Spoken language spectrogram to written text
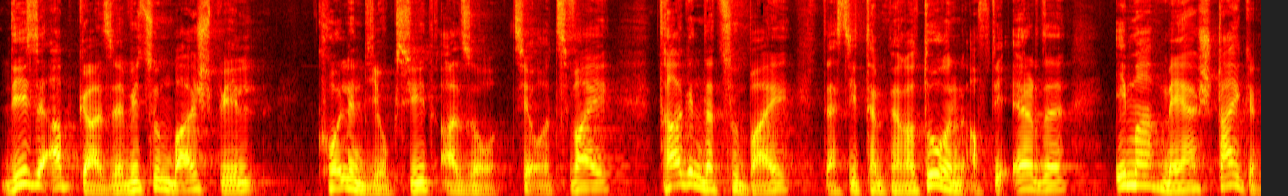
Diese Abgase, wie zum Beispiel Kohlendioxid, also CO2, tragen dazu bei, dass die Temperaturen auf der Erde immer mehr steigen.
